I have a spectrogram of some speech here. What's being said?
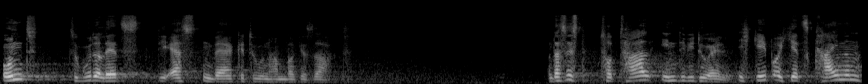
Und zu guter Letzt die ersten Werke tun, haben wir gesagt. Und das ist total individuell. Ich gebe euch jetzt keinen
